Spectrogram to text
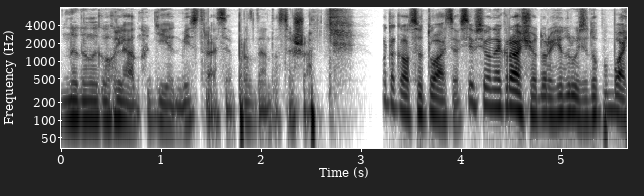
недалекоглядно діє адміністрація президента США. Отака от ситуація. Всі всього найкращого, дорогі друзі. До побачення.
